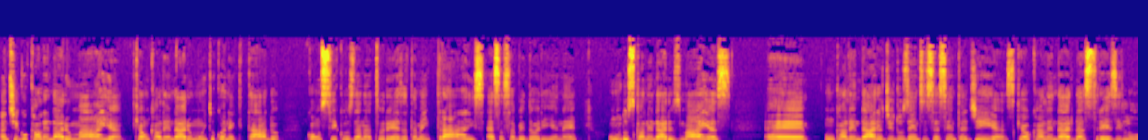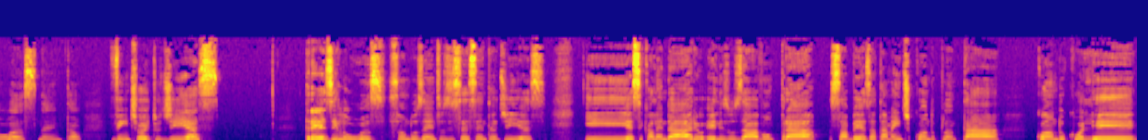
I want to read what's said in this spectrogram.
antigo calendário maia, que é um calendário muito conectado com os ciclos da natureza, também traz essa sabedoria, né? Um dos calendários maias é um calendário de 260 dias, que é o calendário das 13 luas, né? Então, 28 dias, 13 luas, são 260 dias. E esse calendário eles usavam para saber exatamente quando plantar, quando colher,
